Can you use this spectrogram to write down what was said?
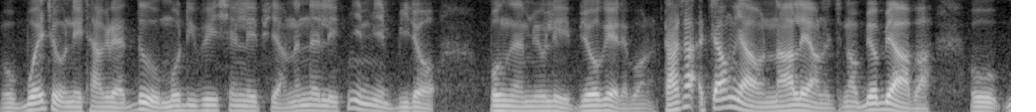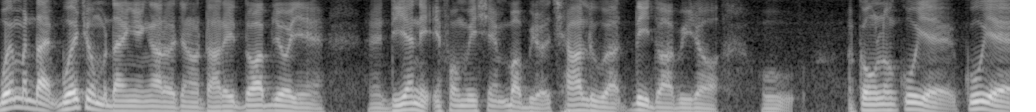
ဟိုပွဲချုံအနေထားကြတဲ့သူ့ကို motivation လေးဖြစ်အောင်နည်းနည်းလေးမြင့်မြင့်ပြီးတော့ပုံစံမျိုးလေးပြောခဲ့တယ်ပေါ့နော်ဒါကအကြောင်းအရာကိုနားလည်အောင်လို့ကျွန်တော်ပြောပြပါဟိုပွဲမတိုင်ပွဲချုံမတိုင်ခင်ကတော့ကျွန်တော်ဒါတွေသွားပြောရင်ဒီကနေ information ပေါက်ပြီးတော့ခြားလူကသိသွားပြီးတော့ဟို အကုန်လုံးကိုယ့်ရဲ့ကိုယ့်ရဲ့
